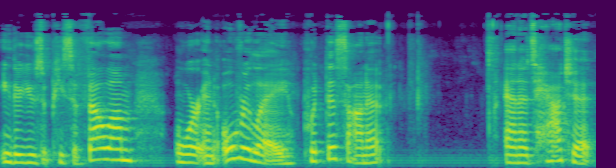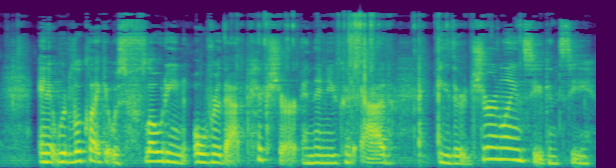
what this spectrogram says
either use a piece of vellum or an overlay, put this on it and attach it and it would look like it was floating over that picture. And then you could add either journaling so you can see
